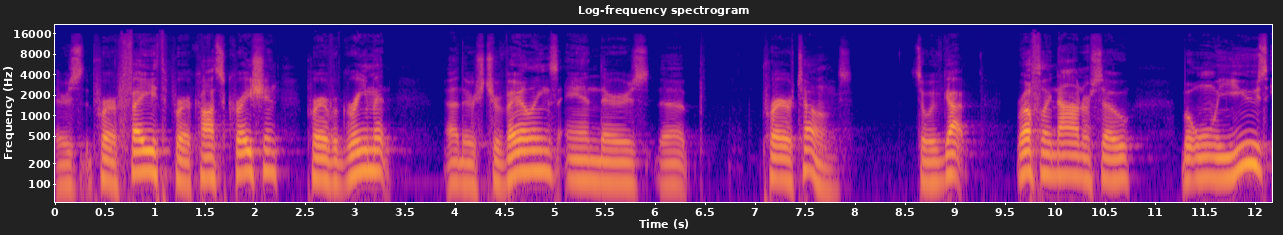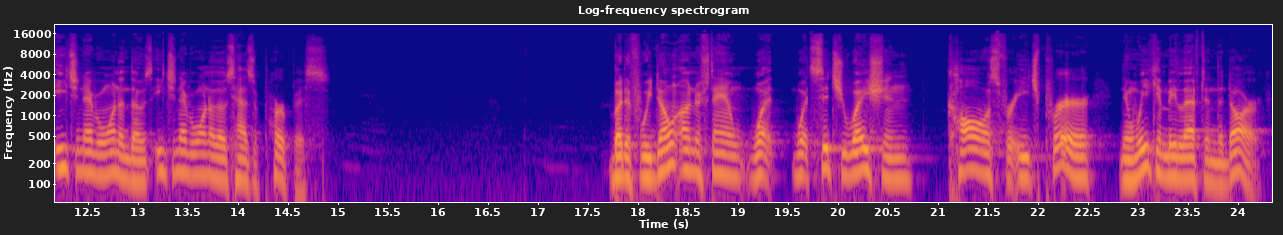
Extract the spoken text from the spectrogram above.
there's the prayer of faith, prayer of consecration, prayer of agreement, uh, there's travailings, and there's the prayer of tongues. So we've got roughly nine or so. But when we use each and every one of those, each and every one of those has a purpose. But if we don't understand what, what situation calls for each prayer, then we can be left in the dark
